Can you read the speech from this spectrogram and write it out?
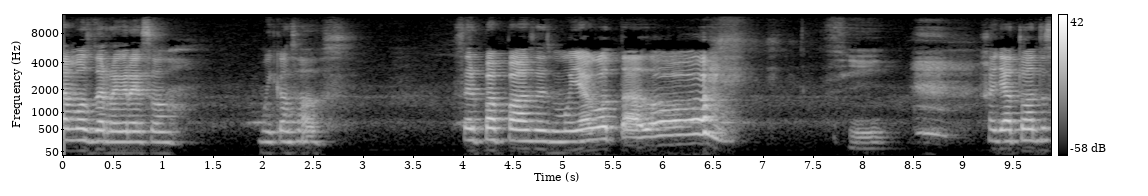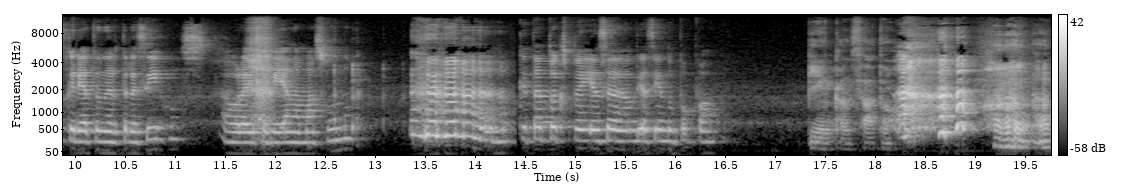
Estamos de regreso. Muy cansados. Ser papás es muy agotador. Sí. Hayato antes quería tener tres hijos. Ahora dice que ya nada más uno. ¿Qué tal tu experiencia de un día siendo papá? Bien cansado.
